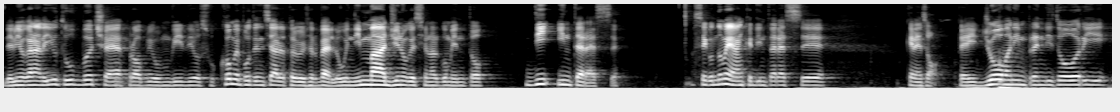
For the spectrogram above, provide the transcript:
del mio canale YouTube c'è proprio un video su come potenziare il proprio cervello, quindi immagino che sia un argomento di interesse. Secondo me anche di interesse, che ne so, per i giovani imprenditori,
